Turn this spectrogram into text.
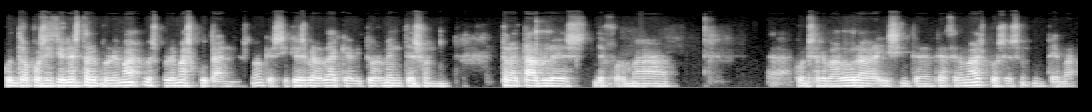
contraposición está el problema, los problemas cutáneos, ¿no? que sí que es verdad que habitualmente son tratables de forma eh, conservadora y sin tener que hacer más, pues es un tema.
